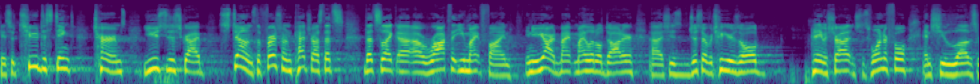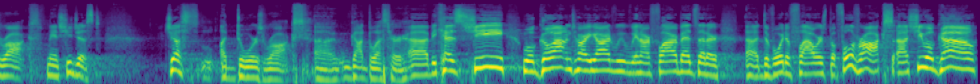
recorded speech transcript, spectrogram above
Okay, so two distinct terms used to describe stones. The first one, Petros, that's, that's like a, a rock that you might find in your yard. My, my little daughter, uh, she's just over two years old. Her name is Charlotte, and she's wonderful, and she loves rocks. Man, she just just adores rocks. Uh, God bless her. Uh, because she will go out into our yard we, in our flower beds that are uh, devoid of flowers but full of rocks. Uh, she will go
